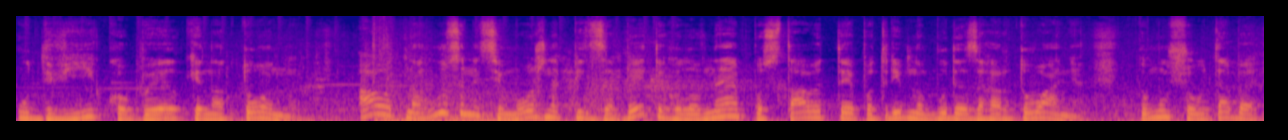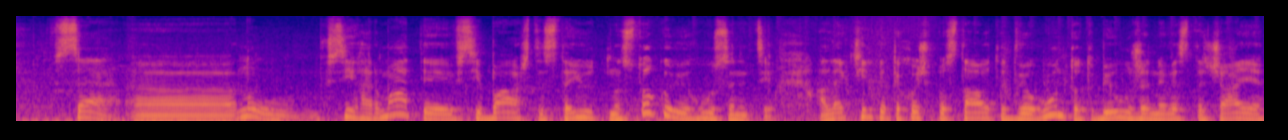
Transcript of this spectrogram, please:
у дві кобилки на тонну. А от на гусениці можна підзабити, головне поставити потрібно буде загартування, тому що у тебе все, е, ну, всі гармати, всі башти стають на стоковій гусениці, але як тільки ти хочеш поставити двигун, то тобі вже не вистачає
